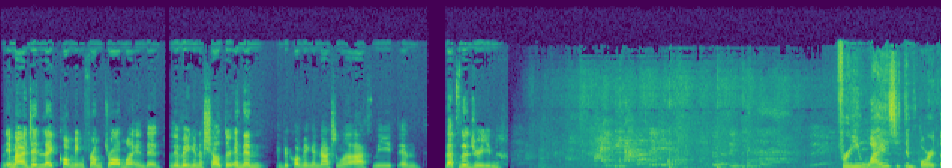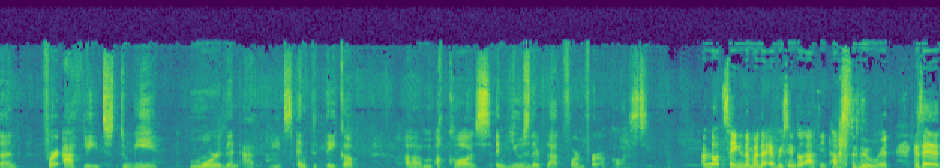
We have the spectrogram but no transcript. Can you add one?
Imagine like coming from trauma and then living in a shelter and then becoming a national athlete and that's the dream. For you, why is it important for athletes to be more than athletes and to take up um, a cause and use their platform for a cause? I'm not saying naman na every single athlete has to do it. Kasi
